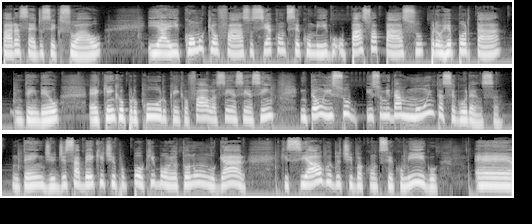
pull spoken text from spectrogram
para assédio sexual. E aí, como que eu faço, se acontecer comigo, o passo a passo para eu reportar, entendeu? É, quem que eu procuro, quem que eu falo, assim, assim, assim. Então, isso, isso me dá muita segurança, entende? De saber que, tipo, pô, que bom, eu tô num lugar que se algo do tipo acontecer comigo, é,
